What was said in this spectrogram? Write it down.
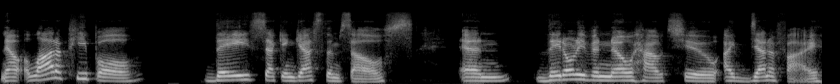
Now, a lot of people, they second guess themselves and they don't even know how to identify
